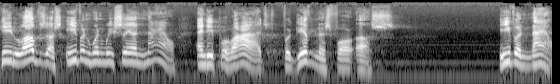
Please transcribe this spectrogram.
He loves us even when we sin now, and He provides forgiveness for us. Even now,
